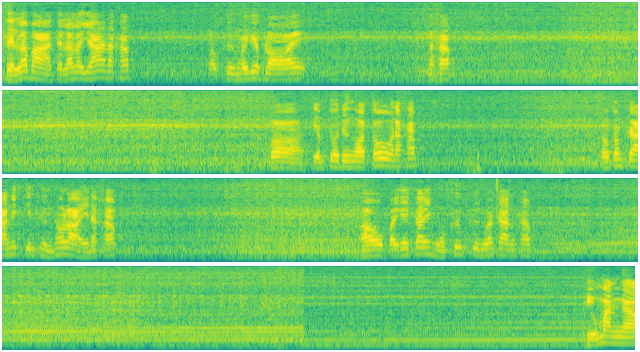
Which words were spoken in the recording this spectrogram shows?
แต่ละบาทแต่ละระยะนะครับ เราคึงไว้เรียบร้อยนะครับ ก็เตรียมตัวดึงออโต้นะครับ เราต้องการที่กินถึงเท่าไหร่นะครับ เอาไปใกล้ๆหัวครึ่งกึ่งแล้วกันครับผิวมันเงา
